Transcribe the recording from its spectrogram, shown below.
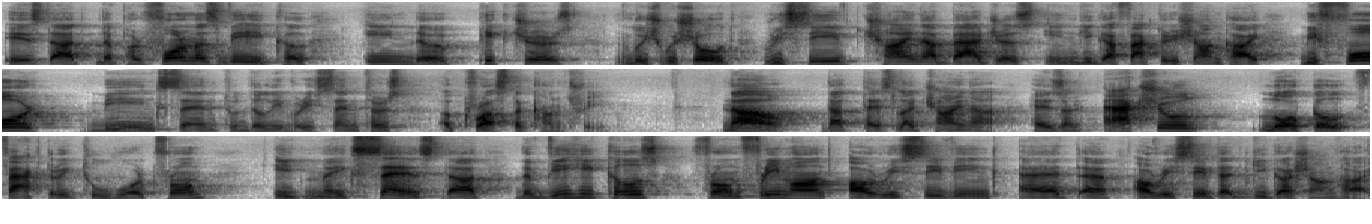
is that the performance vehicle in the pictures which we showed received China badges in Gigafactory Shanghai before being sent to delivery centers across the country. Now that Tesla China has an actual local factory to work from, it makes sense that the vehicles from Fremont are receiving at uh, are received at Giga Shanghai.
